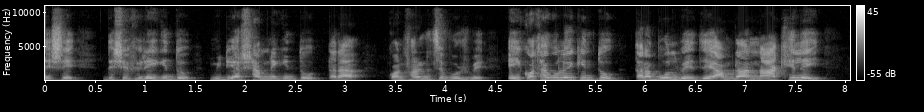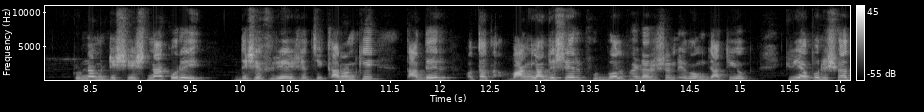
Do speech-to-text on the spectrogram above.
দেশে দেশে ফিরেই কিন্তু মিডিয়ার সামনে কিন্তু তারা কনফারেন্সে বসবে। এই কথাগুলোই কিন্তু তারা বলবে যে আমরা না খেলেই টুর্নামেন্টটি শেষ না করেই দেশে ফিরে এসেছি। কারণ কি? তাদের অর্থাৎ বাংলাদেশের ফুটবল ফেডারেশন এবং জাতীয় ক্রীড়া পরিষদ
